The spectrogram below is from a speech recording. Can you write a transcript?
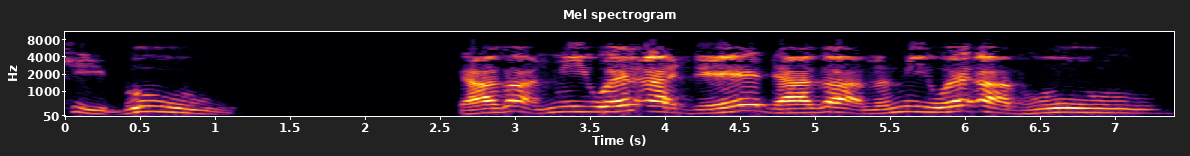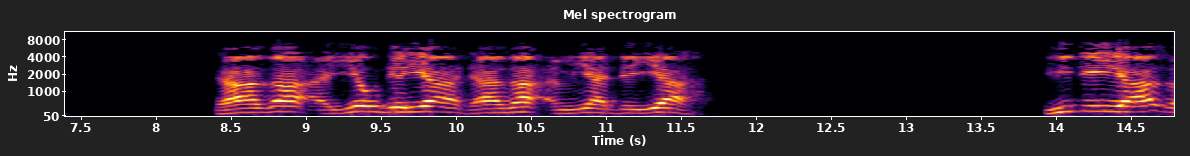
ရှိဘူးဒါကမိဝဲအပ်တယ်ဒါကမမိဝဲအပ်ဘူးဒါကအယုတ်တရားဒါကအမြတ်တရား ဒီတရားက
